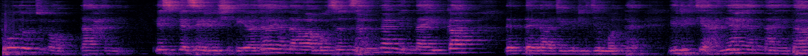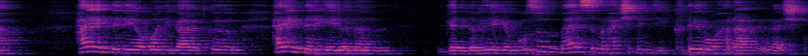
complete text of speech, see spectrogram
포도주가 없다 하니 예수께서 이르시되 여자여 나와 무슨 상관이 있나이까 내 때가 아직 이르지 못해 이르지 아니하였나이다. 하인들이 어머니가 그 하인들에게 이르는 게 너희에게 무슨 말씀을 하시든지 그대로 하라 하시고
